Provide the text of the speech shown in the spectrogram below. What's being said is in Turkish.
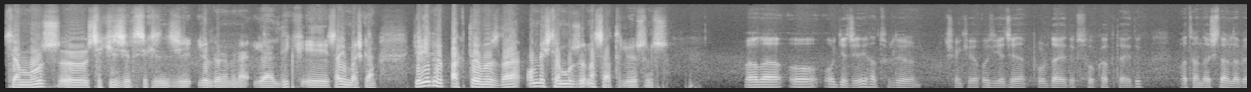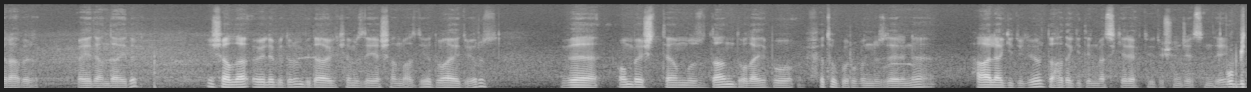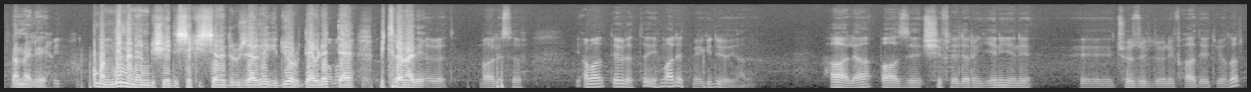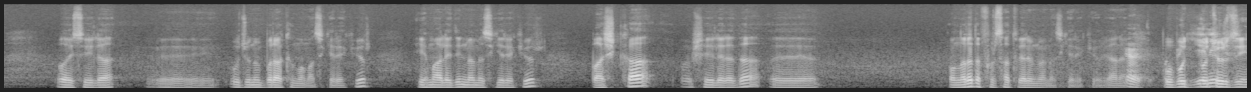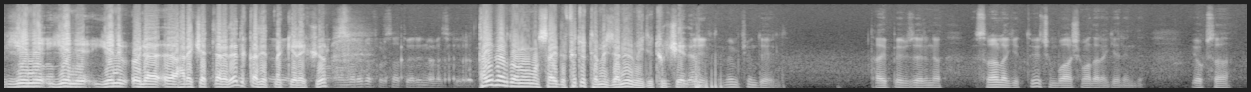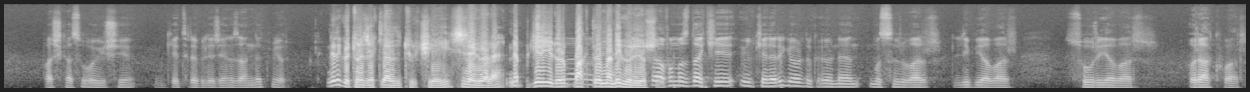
Temmuz e, 8 yıl, 8. yıl dönümüne geldik. E, Sayın Başkan, geriye dönüp baktığımızda 15 Temmuz'u nasıl hatırlıyorsunuz? Valla o, o geceyi hatırlıyorum. Çünkü o gece buradaydık, sokaktaydık. Vatandaşlarla beraber meydandaydık. İnşallah öyle bir durum bir daha ülkemizde yaşanmaz diye dua ediyoruz. Ve 15 Temmuz'dan dolayı bu FETÖ grubunun üzerine hala gidiliyor. Daha da gidilmesi gerektiği düşüncesindeyim. Bu bitmemeli. Bit- Ama ne menen bir şeydi. 8 senedir üzerine gidiyor. Devlet Ama de bitmedi. bitiremedi. Evet maalesef. Ama devlet de ihmal etmiyor, gidiyor yani. Hala bazı şifrelerin yeni yeni e, çözüldüğünü ifade ediyorlar. Dolayısıyla e, ucunun bırakılmaması gerekiyor. İhmal edilmemesi gerekiyor. Başka şeylere de e, onlara da fırsat verilmemesi gerekiyor. Yani Evet. bu, bu, bu Yeni- tür zihni Yeni yeni yeni öyle e, hareketlere de dikkat etmek Evet. gerekiyor. Onlara da fırsat verilmemesi gerekiyor. Tayyip Erdoğan olmasaydı FETÖ temizlenir miydi Türkiye'de? Mümkün değildi, mümkün değildi. Tayyip Bey üzerine ısrarla gittiği için bu aşamalara gelindi. Yoksa başkası o işi getirebileceğini zannetmiyorum. Nereye götüreceklerdi Türkiye'yi size göre? Ne geriye dönüp Yani baktığında ne görüyorsun? Etrafımızdaki ülkeleri gördük. Örneğin Mısır var, Libya var, Suriye var, Irak var.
